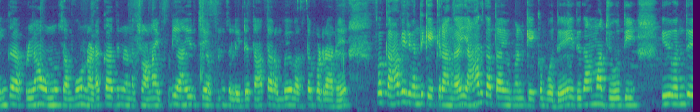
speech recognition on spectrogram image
எங்கே அப்படிலாம் ஒன்றும் சம்பவம் நடக்காதுன்னு நினச்சோம். ஆனால் இப்படி ஆயிடுச்சு அப்படின்னு சொல்லிட்டு தாத்தா ரொம்பவே வருத்தப்படுறாரு. இப்போ காவேரி வந்து கேட்குறாங்க யார் தாத்தா இவங்கன்னு? கேட்கும்போது இதுதாம்மா ஜோதி. இது வந்து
